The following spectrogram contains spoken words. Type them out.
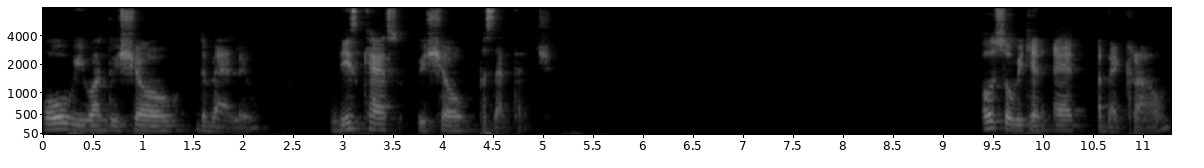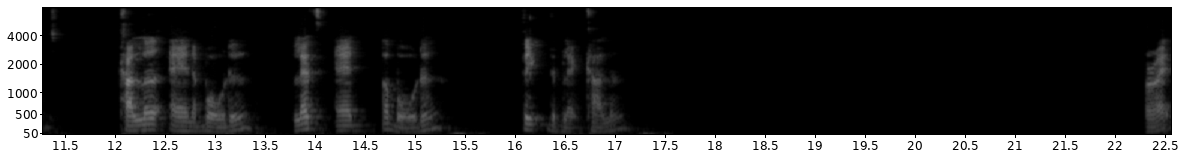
or we want to show the value. In this case we show percentage. Also we can add a background color and a border. Let's add a border. Click the black color. All right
